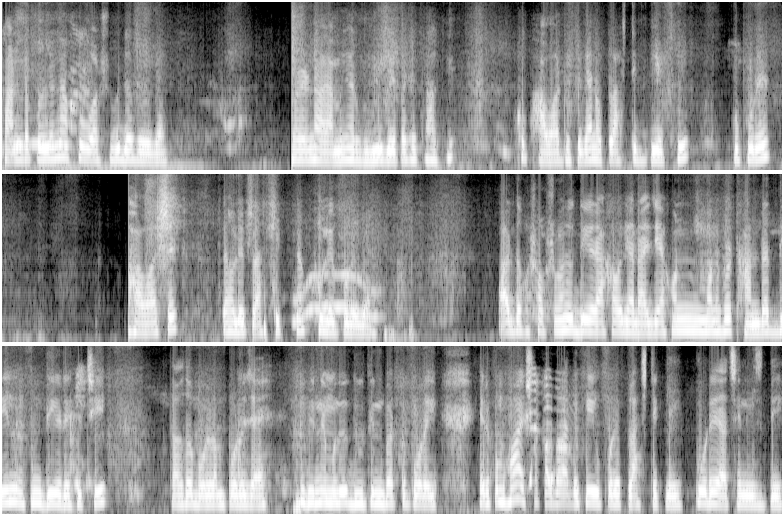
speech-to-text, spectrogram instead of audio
ঠান্ডা পড়লে না খুব অসুবিধা হয়ে যায়। ধরে না আমি আর গুগলি যে পাশে থাকি, খুব হাওয়া ঢুকে জানো, প্লাস্টিক দিয়েছি উপরে হাওয়া আসে, তাহলে প্লাস্টিকটা ফুলে পড়ে যায়। আর দেখো, সবসময় তো দিয়ে রাখাও যায় না। যে এখন মনে করো ঠান্ডার দিন, এখন দিয়ে রেখেছি। তাও তো বললাম পড়ে যায়। দিনের মধ্যে দু, তিনবার তো পড়েই। এরকম হয়? সকালবেলা দেখি উপরে প্লাস্টিক নেই, পড়ে আছে নিচ দিয়ে।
